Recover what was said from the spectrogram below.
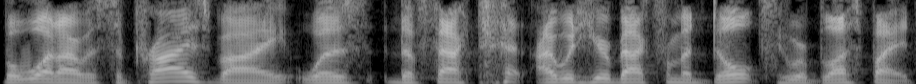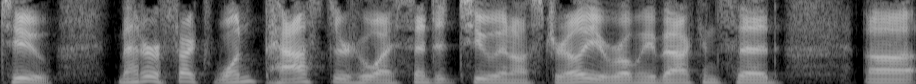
But what I was surprised surprised by was the fact that I would hear back from adults who were blessed by it too. Matter of fact, one pastor who I sent it to in Australia wrote me back and said, Uh,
